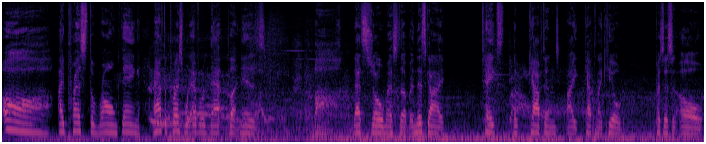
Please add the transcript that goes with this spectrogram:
Oh, I pressed the wrong thing. I have to press whatever that button is. Ah, that's so messed up. And this guy takes the captain's I captain I killed position. Oh,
